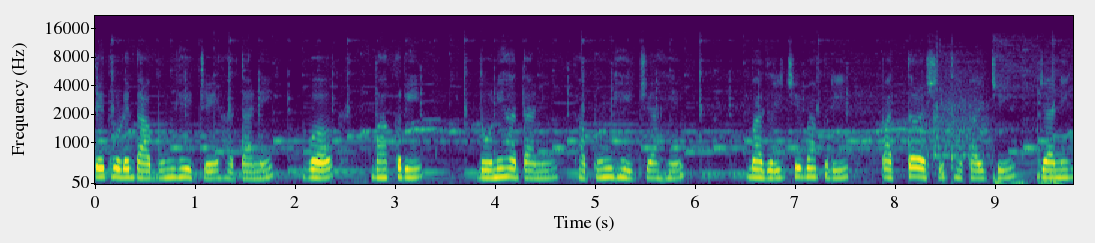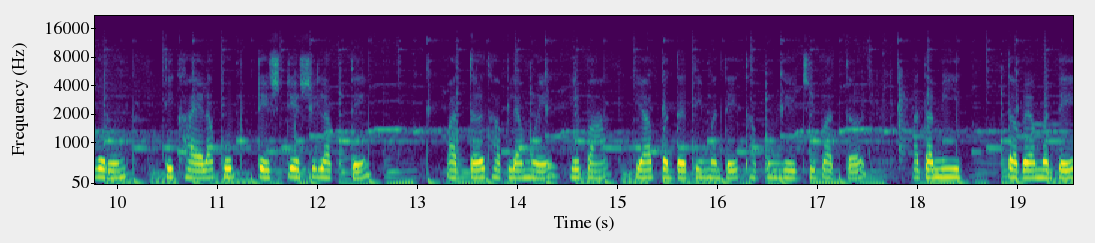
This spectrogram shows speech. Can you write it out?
ते थोडे दाबून घ्यायचे हाताने व भाकरी दोन्ही हाताने थापून घ्यायची आहे. बाजरीची भाकरी पातळ अशी थापायची जेणेकरून ती खायला खूप टेस्टी अशी लागते. पातळ थापल्यामुळे हे पहा या पद्धतीमध्ये थापून घ्यायची पातळ. आता मी तव्यामध्ये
